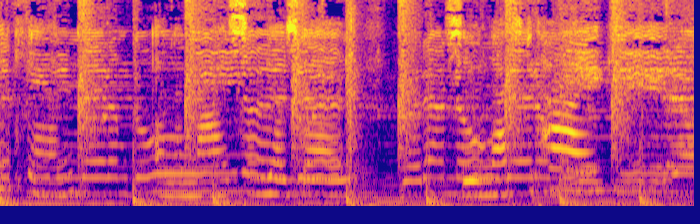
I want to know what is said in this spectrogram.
weekend and a nice New Year's Day. See you next time.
